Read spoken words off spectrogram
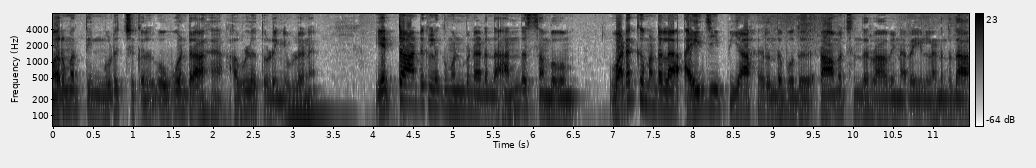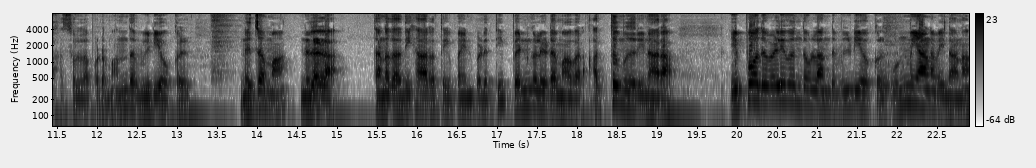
மர்மத்தின் முடிச்சுகள் ஒவ்வொன்றாக அவுளத் தொடங்கியுள்ளன. எட்டு ஆண்டுகளுக்கு முன்பு நடந்த அந்த சம்பவம் வடக்கு மண்டல ஐஜிபியாக இருந்தபோது ராமச்சந்திர ராவின் அறையில் நடந்ததாக சொல்லப்படும் அந்த வீடியோக்கள் நிஜமா நிழலா? தனது அதிகாரத்தை பயன்படுத்தி பெண்களிடம் அவர் அத்துமீறினாரா? இப்போது வெளிவந்துள்ள அந்த வீடியோக்கள் உண்மையானவைதானா?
